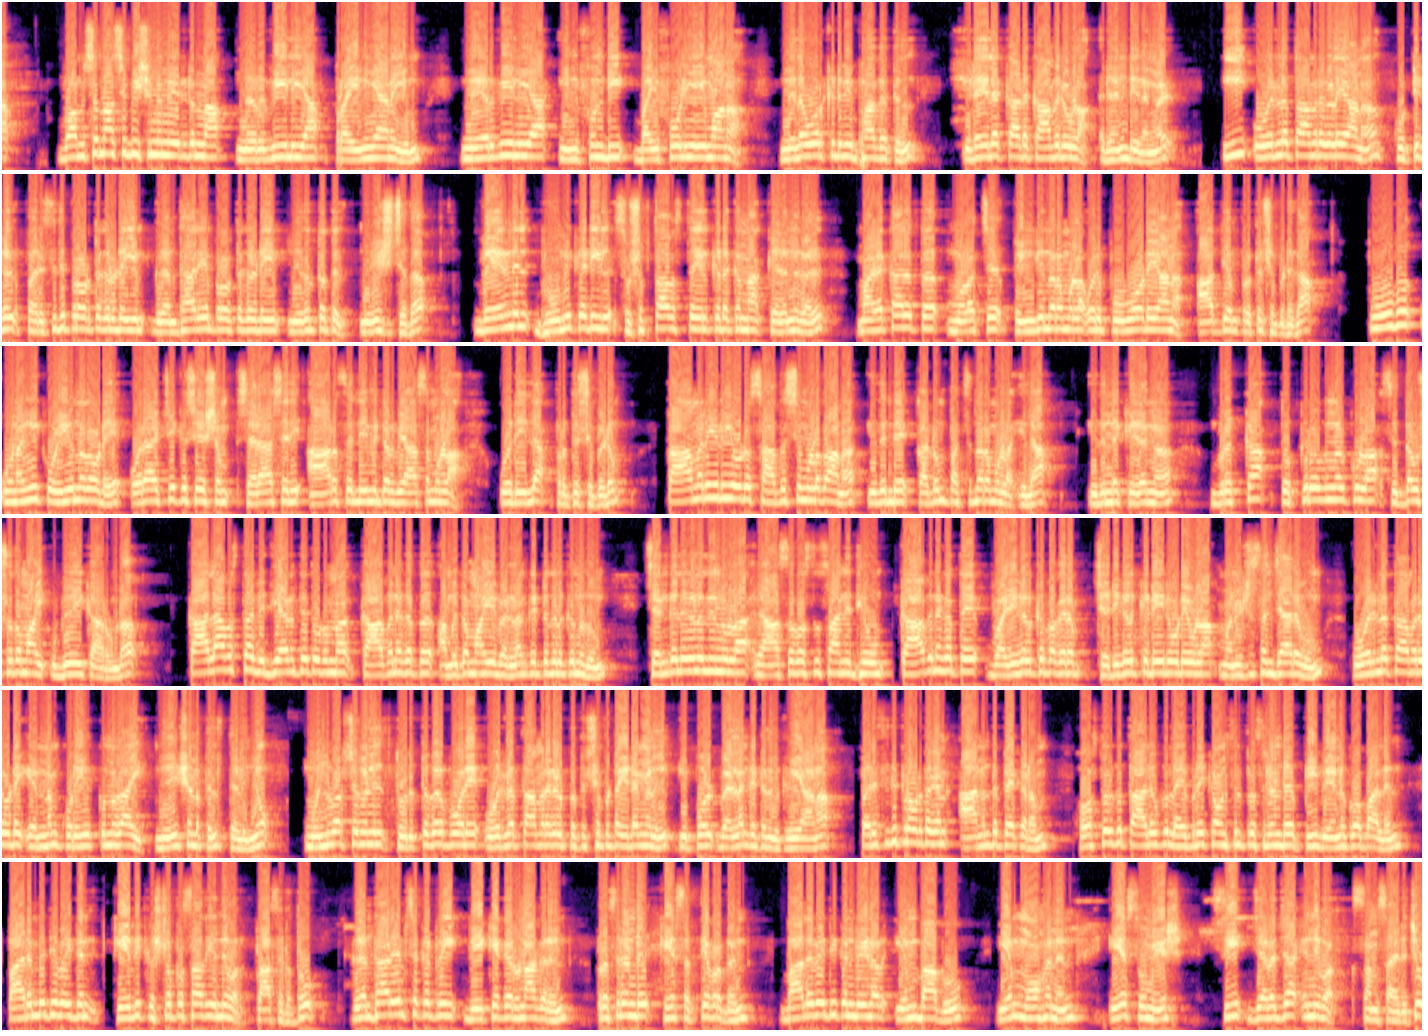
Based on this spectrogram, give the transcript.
വംശനാശ ഭീഷണി നേരിടുന്ന നെർവീലിയ പ്രൈനിയാനയും നെർവീലിയ ഇൻഫുണ്ടി ബൈഫോളിയയുമാണ് നിലവോർക്കിഡ് വിഭാഗത്തിൽ ഇടയിലക്കാട് കാവിലുള്ള രണ്ടിനങ്ങൾ. ഈ ഓരിലത്താമരകളെയാണ് കുട്ടികൾ പരിസ്ഥിതി പ്രവർത്തകരുടെയും ഗ്രന്ഥാലയം പ്രവർത്തകരുടെയും നേതൃത്വത്തിൽ നിരീക്ഷിച്ചത്. വേനലിൽ ഭൂമിക്കടിയിൽ സുഷുപ്താവസ്ഥയിൽ കിടക്കുന്ന കിഴങ്ങുകൾ മഴക്കാലത്ത് മുളച്ച് പിങ്കി നിറമുള്ള ഒരു പൂവോടെയാണ് ആദ്യം പ്രത്യക്ഷപ്പെടുക. പൂവ് ഉണങ്ങി കൊഴിയുന്നതോടെ ഒരാഴ്ചയ്ക്ക് ശേഷം ശരാശരി ആറ് സെന്റിമീറ്റർ വ്യാസമുള്ള ഒരില പ്രത്യക്ഷപ്പെടും. താമരയിലയോട് സാദൃശ്യമുള്ളതാണ് ഇതിന്റെ കടും പച്ചനിറമുള്ള ഇല. ഇതിന്റെ കിഴങ്ങ് വൃക്ക ത്വക്ക് രോഗങ്ങൾക്കുള്ള സിദ്ധൌഷധമായി ഉപയോഗിക്കാറുണ്ട്. കാലാവസ്ഥാ വ്യതിയാനത്തെ തുടർന്ന് കാവിനകത്ത് അമിതമായി വെള്ളം കെട്ടി നിൽക്കുന്നതും ചെങ്കലുകളിൽ നിന്നുള്ള രാസവസ്തു സാന്നിധ്യവും കാവിനകത്തെ വഴികൾക്ക് പകരം ചെടികൾക്കിടയിലൂടെയുള്ള മനുഷ്യസഞ്ചാരവും ഓരിലത്താമരയുടെ എണ്ണം കുറയ്ക്കുന്നതായി നിരീക്ഷണത്തിൽ തെളിഞ്ഞു. മുൻവർഷങ്ങളിൽ തുരുത്തുകൾ പോലെ ഉരുളത്താമരകൾ പ്രത്യക്ഷപ്പെട്ട ഇടങ്ങളിൽ ഇപ്പോൾ വെള്ളം കെട്ടി നിൽക്കുകയാണ്. പരിസ്ഥിതി പ്രവർത്തകൻ Anand Pekkadam Hosdurg taluk library council president P Venugopalan പാരമ്പര്യ വൈദ്യൻ കെ വി കൃഷ്ണപ്രസാദ് എന്നിവർ ക്ലാസ് എടുത്തു. ഗ്രന്ഥാലയം secretary V K Karunakaran president K Sathyavardhan Balavedi convener M Babu M Mohanan A Sumesh C Jalaja എന്നിവർ സംസാരിച്ചു.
